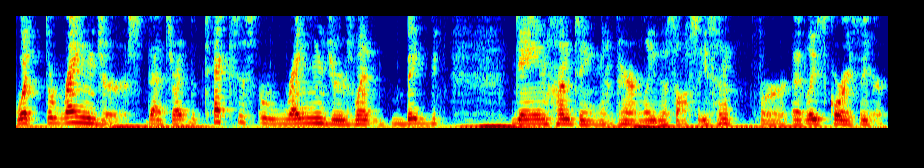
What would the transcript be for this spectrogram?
with the Rangers. That's right, the Texas Rangers went big game hunting apparently this offseason for at least Corey Seager.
